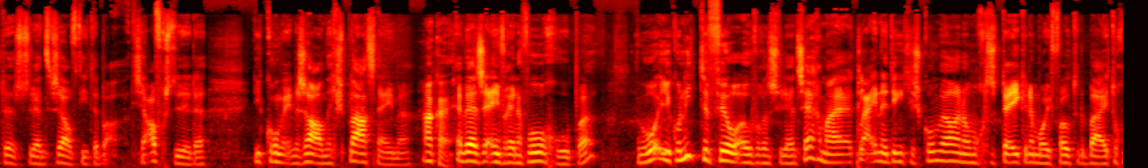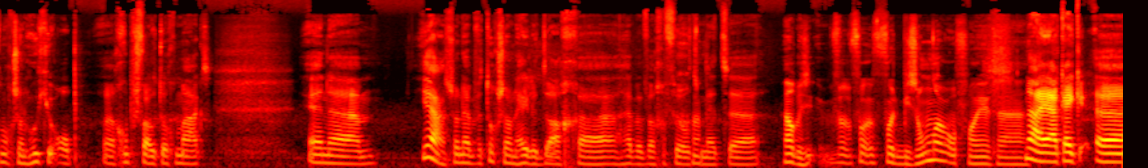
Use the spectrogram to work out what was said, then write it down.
de studenten zelf die, het hebben, die zijn afgestudeerd, die konden in de zaal netjes plaatsnemen. En werden ze één voor één naar voren geroepen. Je kon niet te veel over een student zeggen, maar kleine dingetjes kon wel. En dan mochten ze tekenen, een mooie foto erbij, toch nog zo'n hoedje op, een groepsfoto gemaakt. En ehm, ja, zo hebben we toch zo'n hele dag hebben we gevuld met... eh, Wel voor, voor, het bijzonder of voor je het... eh, nou ja, kijk, eh,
